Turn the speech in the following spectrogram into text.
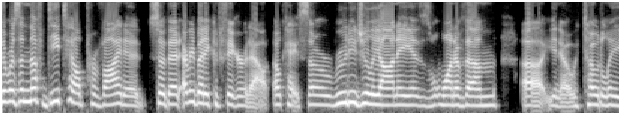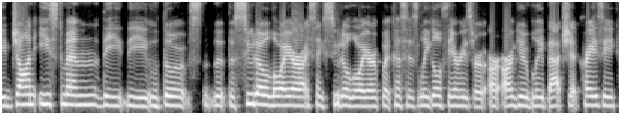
there was enough detail provided so that everybody could figure it out. Okay, so Rudy Giuliani is one of them. Uh, you know, totally. John Eastman, the the the the, the pseudo lawyer. I say pseudo lawyer because his legal theories are, are arguably batshit crazy,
